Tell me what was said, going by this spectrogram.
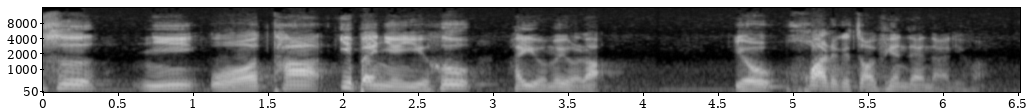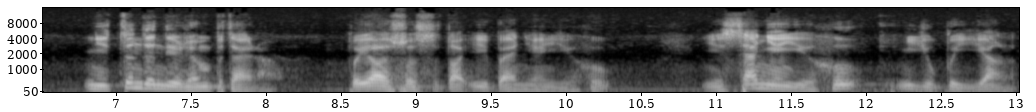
是你、我、他一百年以后还有没有了？有画了个照片在那地方，你真正的人不在了。不要说是到一百年以后，你三年以后你就不一样了。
